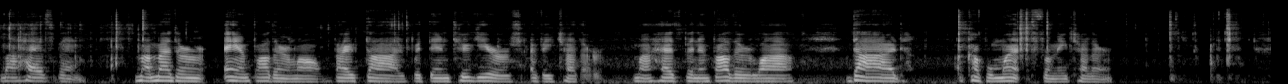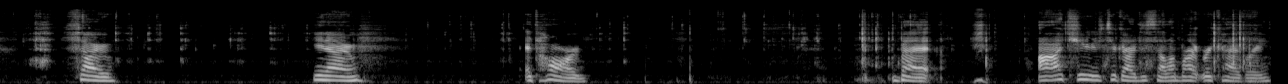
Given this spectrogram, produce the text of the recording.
My husband, my mother, and father in law both died within two years of each other. My husband and father in law died a couple months from each other. So, you know, it's hard. But I choose to go to celebrate recovery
